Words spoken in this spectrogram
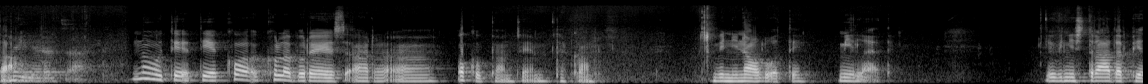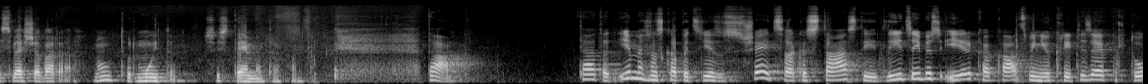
tā. Nu, tie, tie ko, kolaborējas ar uh, okupantiem. tā kā Viņi nav ļoti mīlēti. Jo viņi strādā pie sveša varā. Nu, tur muita sistēma. Tā kā. Tā. Tātad iemesls, kāpēc Jēzus šeit sāka stāstīt līdzības, ir, ka kāds viņu kritizē par to,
